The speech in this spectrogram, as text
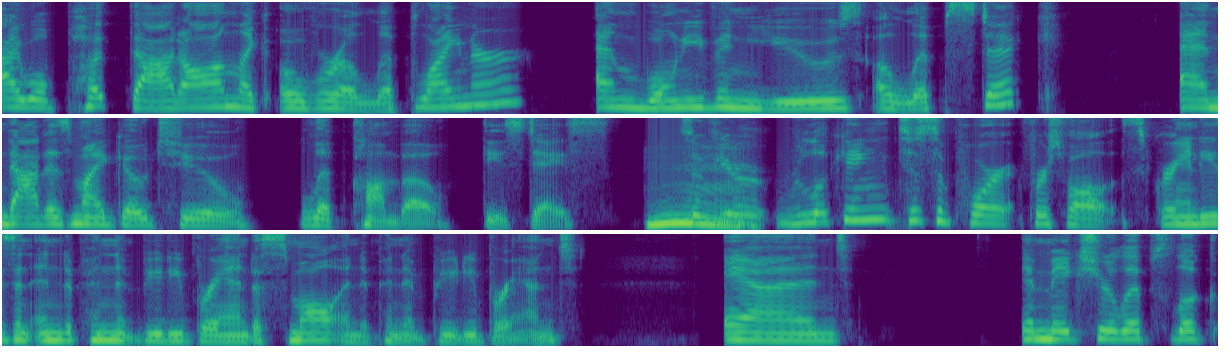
I will put that on like over a lip liner and won't even use a lipstick. And that is my go to lip combo these days. So Hmm. if you're looking to support, first of all, Scrandy's an independent beauty brand, a small independent beauty brand. And it makes your lips look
